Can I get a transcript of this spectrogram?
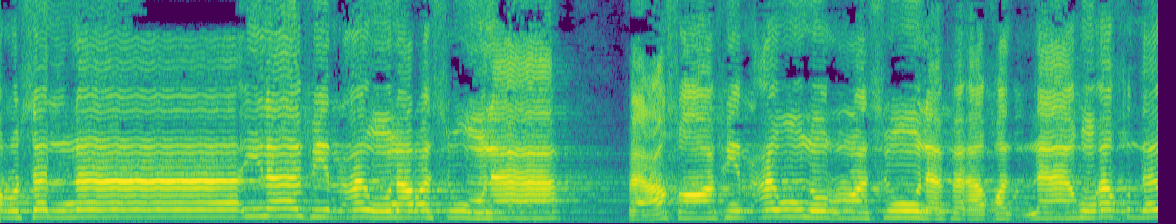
أرسلنا إلى فرعون رسولا. فعصى فرعون الرسول فأخذناه أخذا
